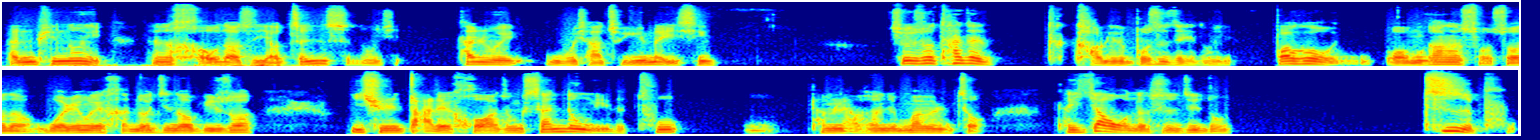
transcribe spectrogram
反正拼东西。但是侯导是要真实东西，他认为武侠存于内心，所以说他在考虑的不是这些东西。包括我们刚才所说的，我认为很多镜头，比如说。一群人打这个荷花从山洞里的出，嗯，他们两个人就慢慢走。他要的是这种质朴，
